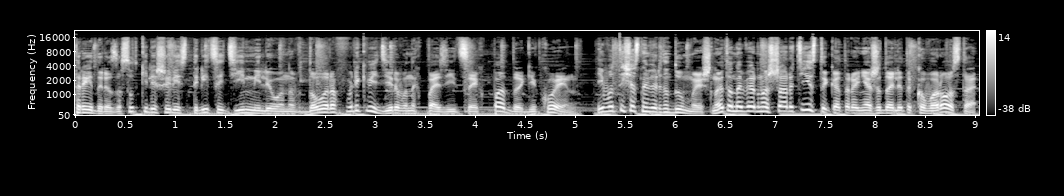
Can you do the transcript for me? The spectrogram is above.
трейдеры за сутки лишились лишились 30 миллионов долларов в ликвидированных позициях по Dogecoin. И вот ты сейчас, наверное, думаешь, ну это, наверное, шартисты, которые не ожидали такого роста.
